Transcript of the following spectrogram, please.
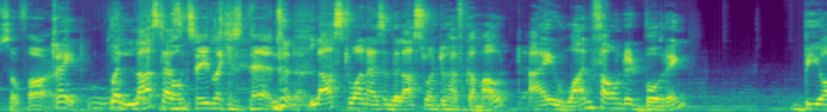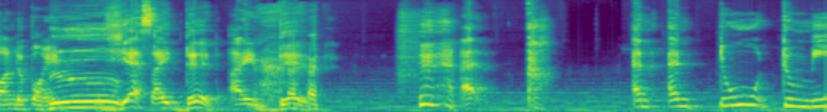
So far. Right well last as don't say it like he's dead. No, no, last one as in the last one to have come out. I one found it boring. Beyond a point. Yes i did. I did. And, and and to to me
